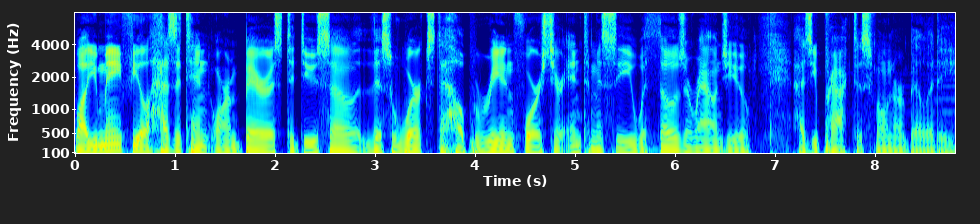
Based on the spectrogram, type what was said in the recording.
While you may feel hesitant or embarrassed to do so, this works to help reinforce your intimacy with those around you as you practice vulnerability.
